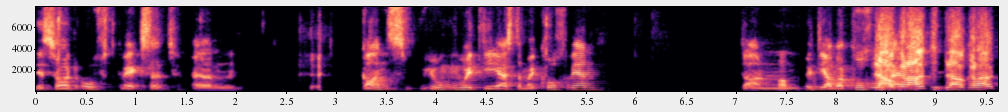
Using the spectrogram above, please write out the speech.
Das, das, hat oft gewechselt. Ähm, ganz jung wollte ich erst einmal Koch werden. Dann wollte ich aber Koch. Blaukraut, Blaukraut.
